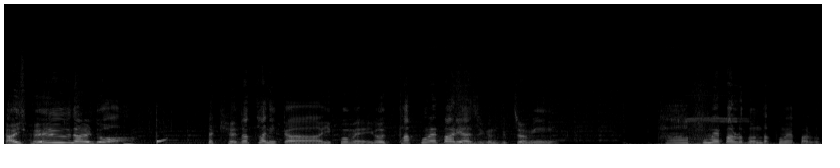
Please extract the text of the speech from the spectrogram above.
나이스 날도. 진짜 개좋다니까 이 폼에. 이거 다 폼에 빨이야 지금 득점이 다 폼에빨로 넣는다 폼에빨로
